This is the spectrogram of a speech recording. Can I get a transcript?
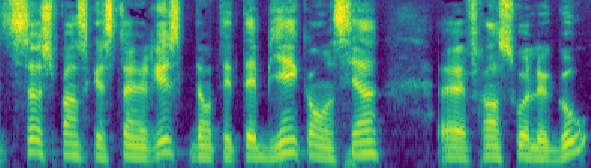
Ça, je pense que c'est un risque dont était bien conscient euh, François Legault.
